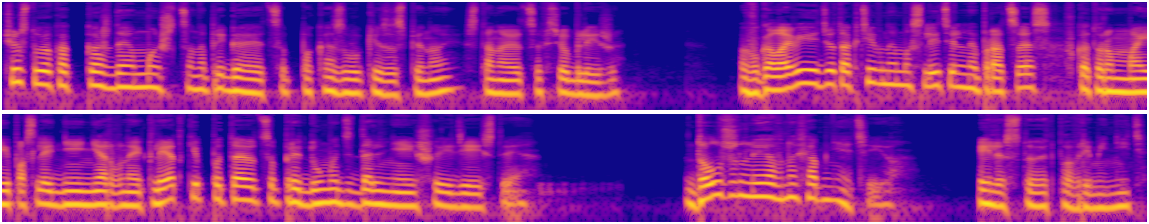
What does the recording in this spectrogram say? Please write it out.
чувствуя, как каждая мышца напрягается, пока звуки за спиной становятся все ближе. В голове идет активный мыслительный процесс, в котором мои последние нервные клетки пытаются придумать дальнейшие действия. Должен ли я вновь обнять ее? Или стоит повременить?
